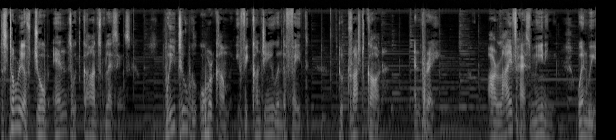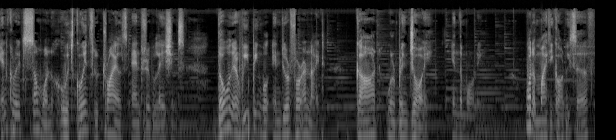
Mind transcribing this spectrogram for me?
The story of Job ends with God's blessings. We too will overcome if we continue in the faith to trust God and pray. Our life has meaning when we encourage someone who is going through trials and tribulations. Though their weeping will endure for a night, God will bring joy in the morning. What a mighty God we serve!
